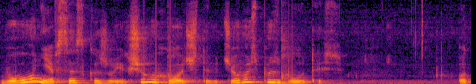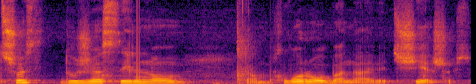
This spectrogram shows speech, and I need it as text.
вогонь, я все скажу. Якщо ви хочете від чогось позбутись, от щось дуже сильно, там, хвороба навіть, ще щось.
